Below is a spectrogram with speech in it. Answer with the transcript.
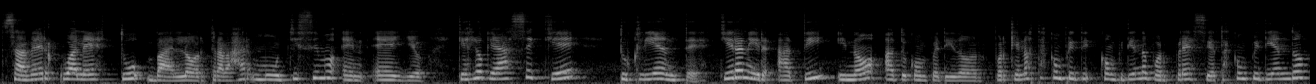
saber cuál es tu valor, trabajar muchísimo en ello, que es lo que hace que tus clientes quieran ir a ti y no a tu competidor, porque no estás compitiendo por precio, estás compitiendo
